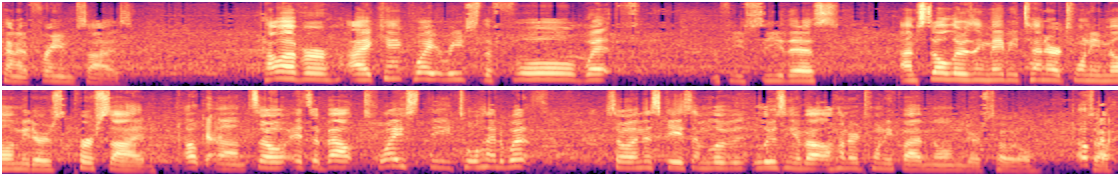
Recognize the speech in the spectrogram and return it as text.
kind of frame size. However, I can't quite reach the full width. If you see this, I'm still losing maybe 10 or 20 millimeters per side. Okay. Um, so it's about twice the tool head width. So in this case, I'm lo- losing about 125 millimeters total. Okay. So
